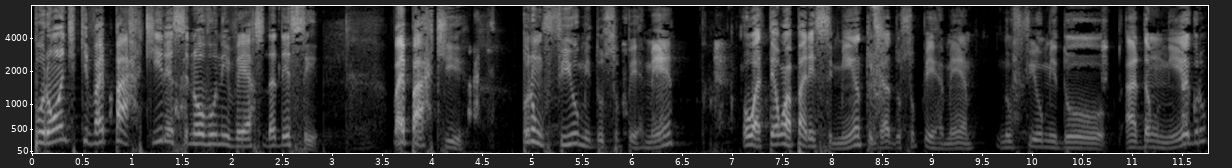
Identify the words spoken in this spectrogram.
por onde que vai partir esse novo universo da DC. Vai partir por um filme do Superman ou até um aparecimento já do Superman no filme do Adão Negro,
